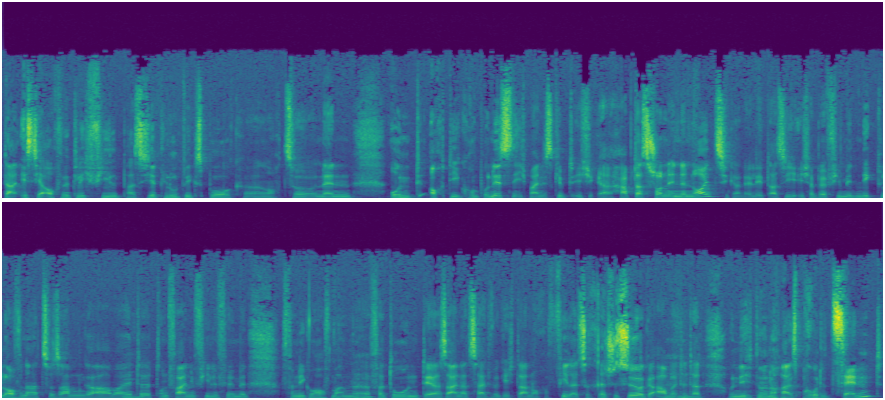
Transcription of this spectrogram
da ist ja auch wirklich viel passiert. Ludwigsburg äh, noch zu nennen und auch die Komponisten. Ich meine, es gibt, ich äh, habe das schon in den 90ern erlebt. Also ich, ich habe ja viel mit Nick Lovner zusammengearbeitet mhm. und vor allem viele Filme von Nico Hoffmann mhm. vertont, der seinerzeit wirklich da noch viel als Regisseur gearbeitet mhm. hat und nicht nur noch als Produzent.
